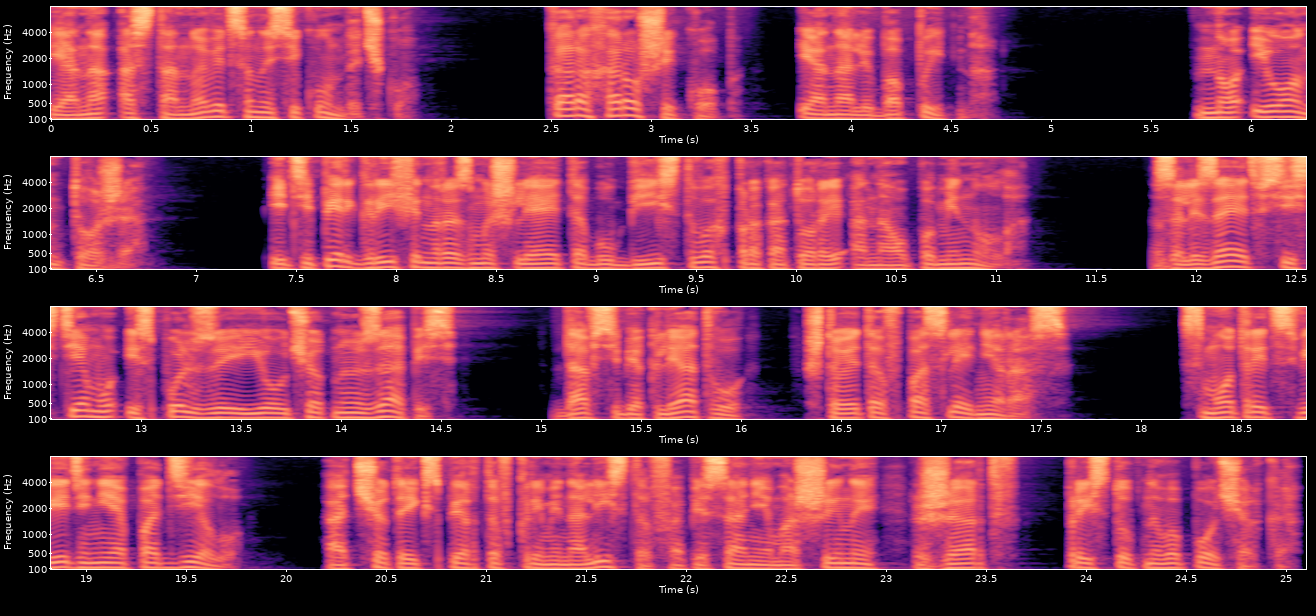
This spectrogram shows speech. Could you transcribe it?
и она остановится на секундочку. Кара хороший коп, и она любопытна. Но и он тоже. И теперь Гриффин размышляет об убийствах, про которые она упомянула залезает в систему, используя ее учетную запись, дав себе клятву, что это в последний раз. Смотрит сведения по делу, отчеты экспертов-криминалистов, описание машины, жертв, преступного почерка.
